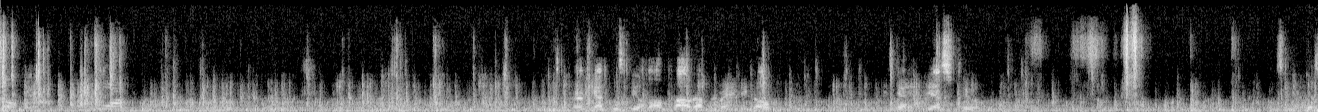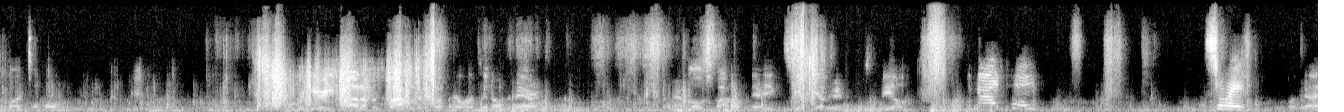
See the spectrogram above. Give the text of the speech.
Don't. Yeah. Got this field all plowed up and ready to go. He's got a disc too. See the disc marks in there? Over here, he plowed up a spot we're gonna put melons in over there. And our low spot over there, you can see at the other end of this field. Can I take? Sorry. Okay.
